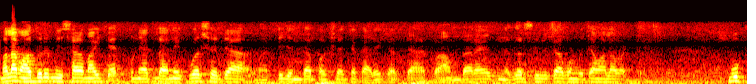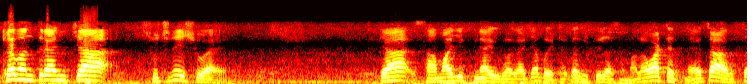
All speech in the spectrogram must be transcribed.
मला माधुरी मिसाळ माहिती आहेत. पुण्यातल्या अनेक वर्ष त्या भारतीय जनता पक्षाच्या कार्यकर्त्या किंवा आमदार आहेत. नगरसेविका पण होत्या मला वाटतं. मुख्यमंत्र्यांच्या सूचनेशिवाय त्या सामाजिक न्याय विभागाच्या बैठका घेतील असं मला वाटत नाही. याचा अर्थ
